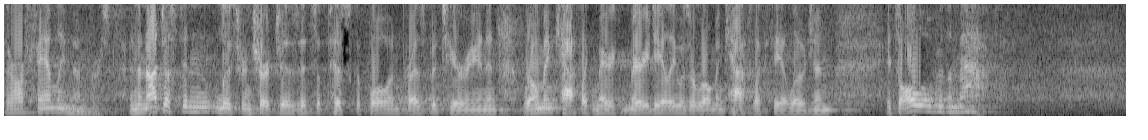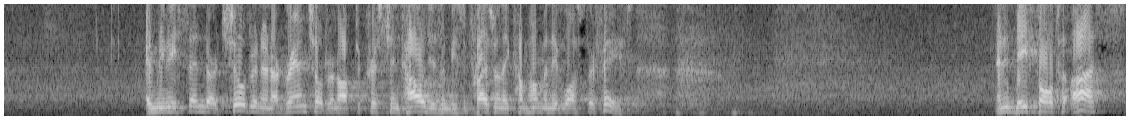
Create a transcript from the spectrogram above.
They're our family members. And they're not just in Lutheran churches, it's Episcopal and Presbyterian and Roman Catholic. Mary, Mary Daly was a Roman Catholic theologian. It's all over the map. And we may send our children and our grandchildren off to Christian colleges and be surprised when they come home and they've lost their faith. And it may fall to us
